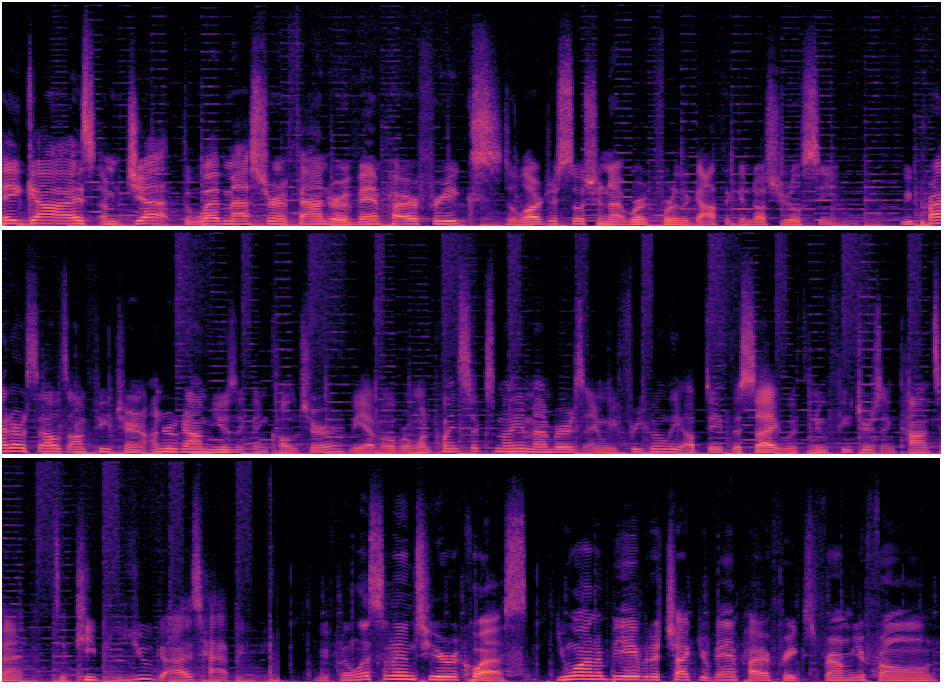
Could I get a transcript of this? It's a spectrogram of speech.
Hey guys, I'm Jet, the webmaster and founder of VampireFreaks, the largest social network for the gothic industrial scene. We pride ourselves on featuring underground music and culture. We have over 1.6 million members and we frequently update the site with new features and content to keep you guys happy. We've been listening to your requests. You want to be able to check your VampireFreaks from your phone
